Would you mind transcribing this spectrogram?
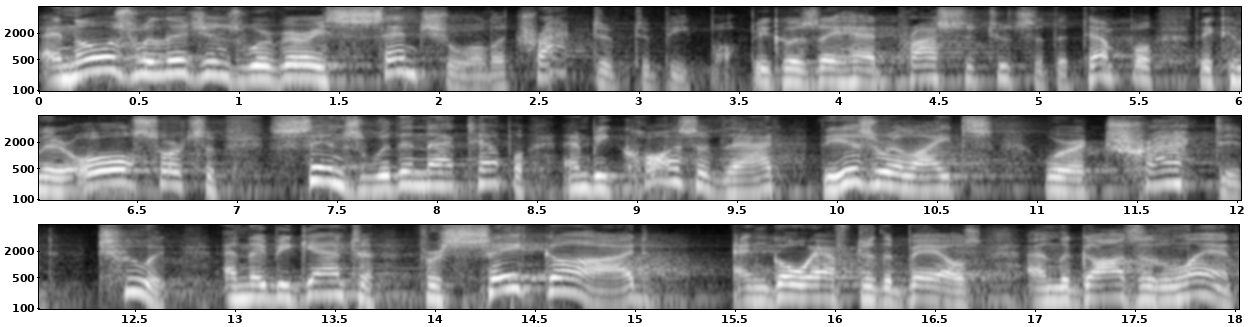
And those religions were very sensual, attractive to people because they had prostitutes at the temple. They committed all sorts of sins within that temple. And because of that, the Israelites were attracted to it. And they began to forsake God and go after the Baals and the gods of the land.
